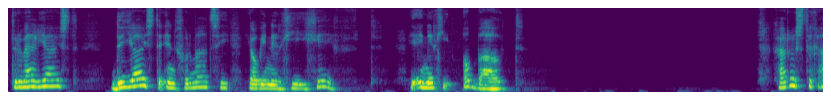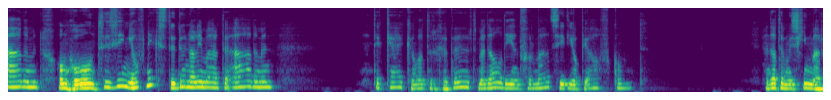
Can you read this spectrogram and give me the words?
Terwijl juist de juiste informatie jouw energie geeft, je energie opbouwt. Ga rustig ademen om gewoon te zien. Je hoeft niks te doen, alleen maar te ademen. Te kijken wat er gebeurt met al die informatie die op je afkomt. En dat er misschien maar 5%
